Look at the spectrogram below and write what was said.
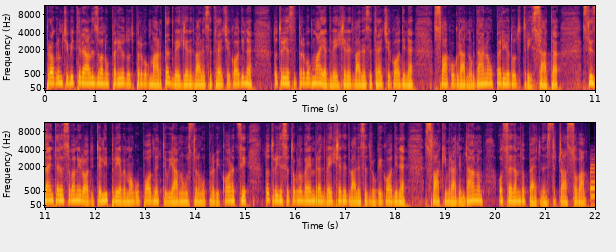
Program će biti realizovan u periodu od 1. marta 2023. godine do 31. maja 2023. godine, svakog radnog dana u periodu od 3 sata. Svi zainteresovani roditelji prijave mogu podneti u javnu ustanovu prvi koraci do 30. novembra 2022. godine, svakim radnim danom od 7 do 15 časova.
